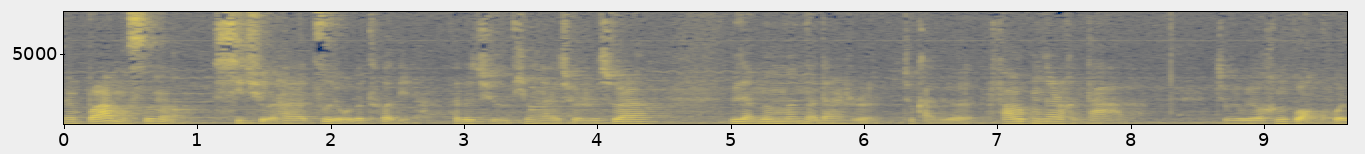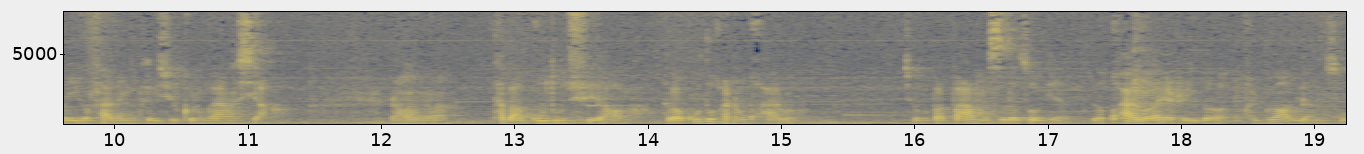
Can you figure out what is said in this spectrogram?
但是勃拉姆斯呢，吸取了他自由的特点，他的曲子听起来确实虽然有点闷闷的，但是就感觉发挥空间是很大的，就有一个很广阔的一个范围，你可以去各种各样想。然后呢，他把孤独去掉了，他把孤独换成快乐，就是把巴拉姆斯的作品，觉得快乐也是一个很重要的元素。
